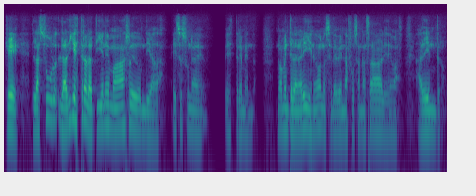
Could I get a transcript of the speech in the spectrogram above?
que la, la diestra la tiene más redondeada. Eso es, una, es tremendo. Nuevamente la nariz, ¿no? No se le ven las fosas nasales y demás. Adentro.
